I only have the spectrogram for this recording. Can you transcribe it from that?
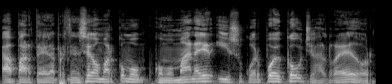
aparte de la presencia de Omar como, como manager y su cuerpo de coaches alrededor,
